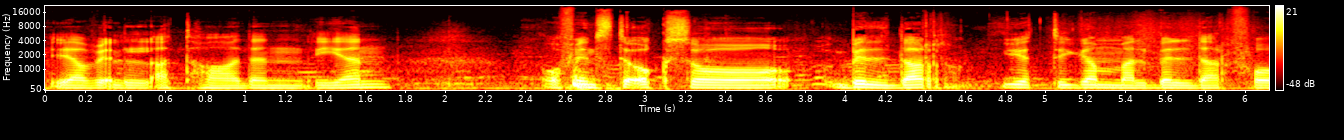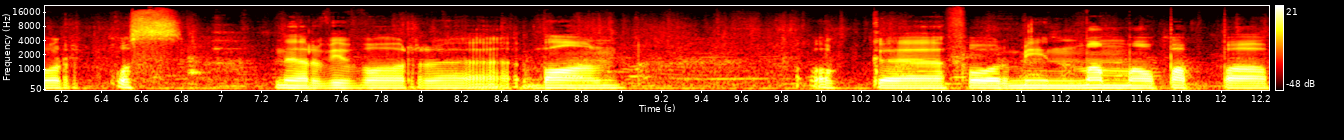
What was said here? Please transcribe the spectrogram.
Jag vill att ha den igen. Och finns det också bilder, jättegamla bilder för oss när vi var eh, barn och eh, för min mamma och pappa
